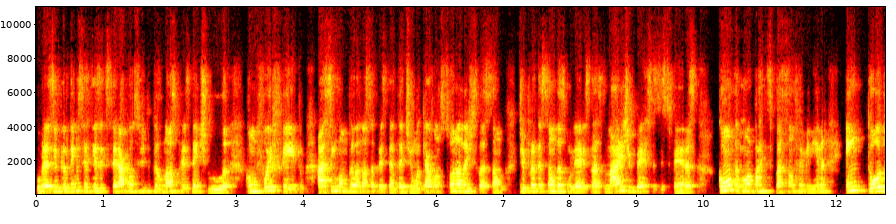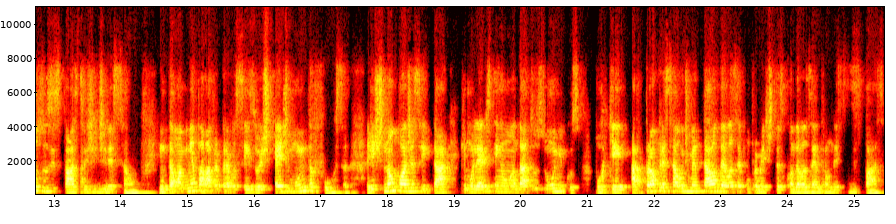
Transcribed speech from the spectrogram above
o Brasil que eu tenho certeza que será construído pelo nosso presidente Lula, como foi feito, assim como pela nossa presidenta Dilma, que avançou na legislação de proteção das mulheres nas mais diversas esferas, conta com a participação feminina em todos os espaços de direção. Então, a minha palavra para vocês hoje é de muita força. A gente não pode aceitar que mulheres tenham mandatos únicos, porque a própria saúde mental delas é comprometida quando elas entram nesses espaços.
